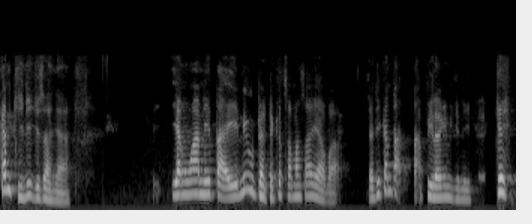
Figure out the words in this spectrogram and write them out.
kan gini kisahnya yang wanita ini udah deket sama saya pak jadi kan tak tak bilangin gini ke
